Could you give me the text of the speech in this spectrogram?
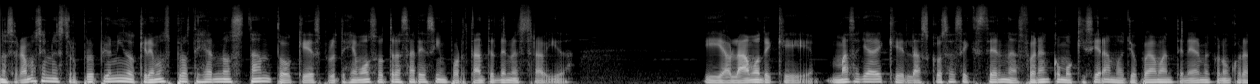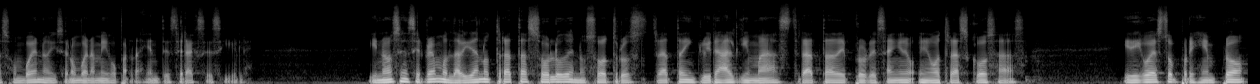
Nos cerramos en nuestro propio nido, queremos protegernos tanto que desprotegemos otras áreas importantes de nuestra vida. Y hablábamos de que más allá de que las cosas externas fueran como quisiéramos, yo pueda mantenerme con un corazón bueno y ser un buen amigo para la gente, ser accesible. Y no nos encerremos, la vida no trata solo de nosotros, trata de incluir a alguien más, trata de progresar en, otras cosas. Y digo esto, por ejemplo,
